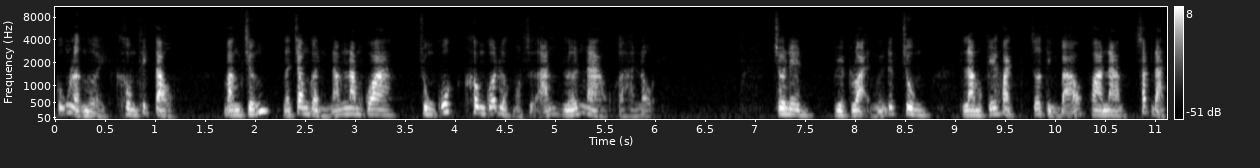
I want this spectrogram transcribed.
cũng là người không thích tàu, bằng chứng là trong gần 5 năm qua Trung Quốc không có được một dự án lớn nào ở Hà Nội. Cho nên việc loại Nguyễn Đức Trung là một kế hoạch do tình báo Hoa Nam sắp đặt,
